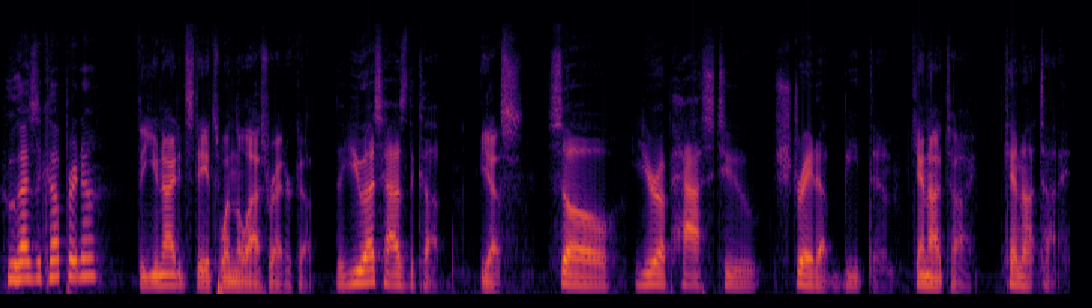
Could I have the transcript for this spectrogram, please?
Who has the cup right now? The United States won the last Ryder Cup. The U.S. has the cup. Yes. So Europe has to straight up beat them. Cannot tie. Cannot tie.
